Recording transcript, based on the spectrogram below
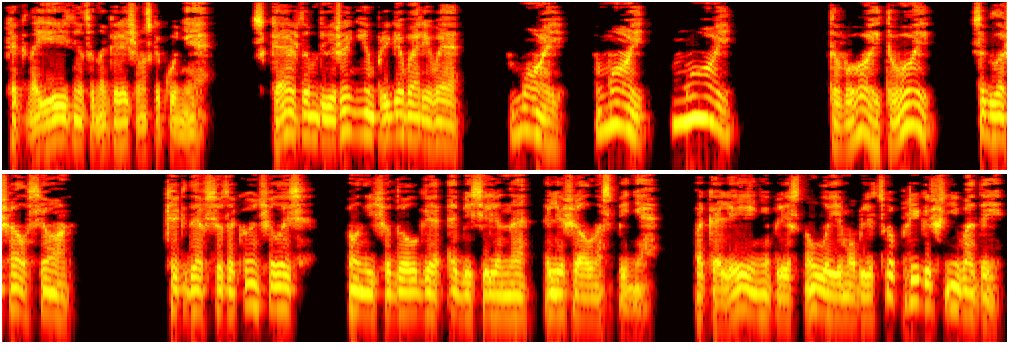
как наездница на горячем скакуне, с каждым движением приговаривая «Мой, мой, мой!» «Твой, твой!» — соглашался он. Когда все закончилось, он еще долго обессиленно лежал на спине, пока Лея не плеснула ему в лицо пригоршней воды.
